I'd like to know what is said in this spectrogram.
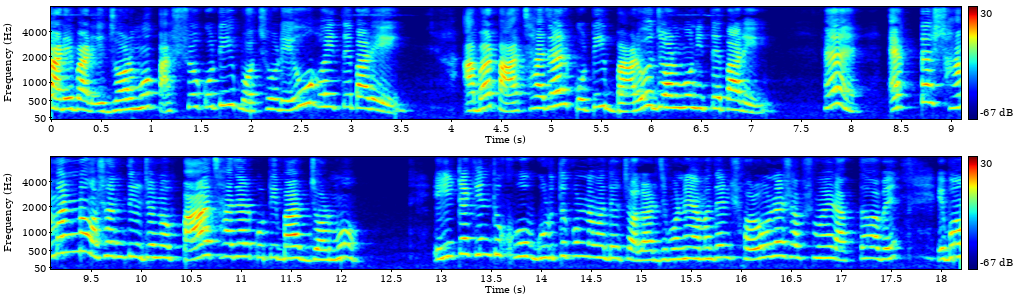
বারে বারে জন্ম পাঁচশো কোটি বছরেও হইতে পারে। আবার পাঁচ হাজার কোটি বারো জন্ম নিতে পারে। হ্যাঁ একটা সামান্য অশান্তির জন্য পাঁচ হাজার কোটি বার জন্ম। এইটা কিন্তু খুব গুরুত্বপূর্ণ আমাদের চলার জীবনে। আমাদের স্মরণে সবসময় রাখতে হবে এবং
